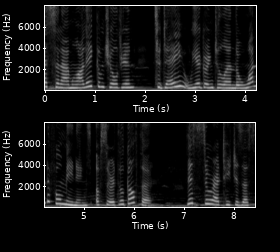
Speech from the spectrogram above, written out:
Assalamu alaikum, children. Today we are going to learn the wonderful meanings of Surah Al Kawthar. This surah teaches us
